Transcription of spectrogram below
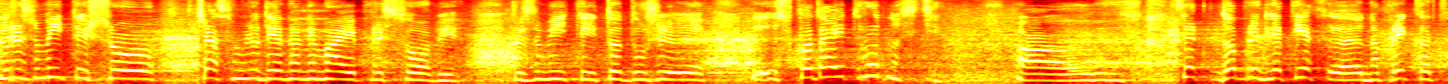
Ви розумієте, що часом людина не має при собі. Розумієте, і то дуже е, складає трудності. А це добре для тих, е, наприклад,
